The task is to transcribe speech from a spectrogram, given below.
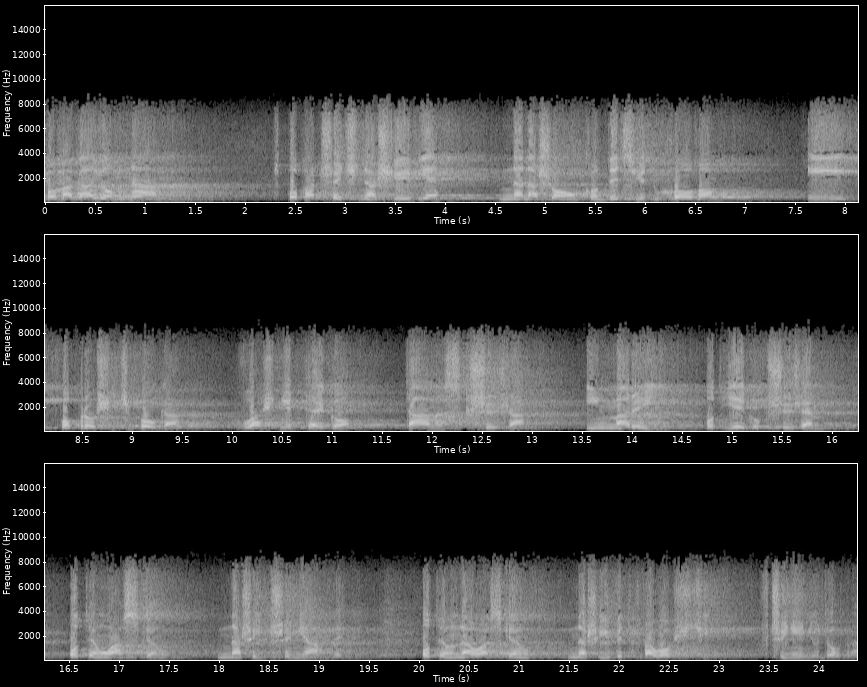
pomagają nam popatrzeć na siebie, na naszą kondycję duchową i poprosić Boga właśnie tego tam z krzyża i Maryi pod Jego krzyżem o tę łaskę naszej przemiany, o tę na łaskę naszej wytrwałości w czynieniu dobra.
